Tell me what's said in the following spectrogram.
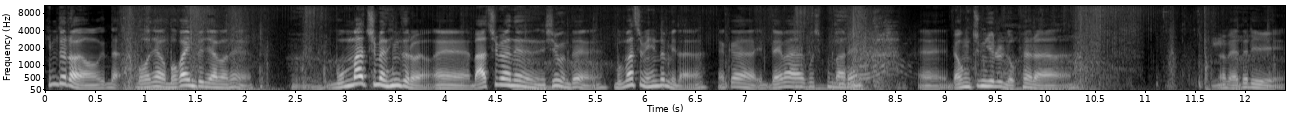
힘들어요. 나- 뭐냐 뭐가 힘드냐면은 못 맞추면 힘들어요. 예, 맞추면은 쉬운데 못 맞추면 힘듭니다. 그러니까 내가 하고 싶은 말은 예, 명중률을 높여라. 그럼 애들이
